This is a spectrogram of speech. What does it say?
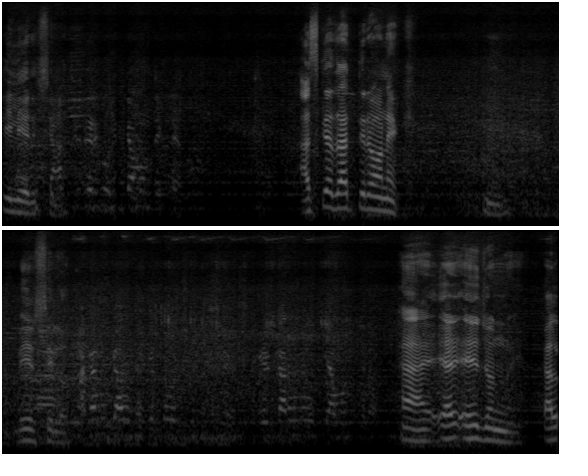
ক্লিয়ারই ছিল আজকে যাত্রী অনেক। ভিড় ছিল? হ্যাঁ এই জন্যই। কাল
